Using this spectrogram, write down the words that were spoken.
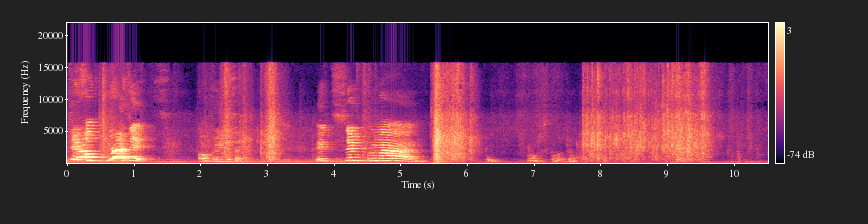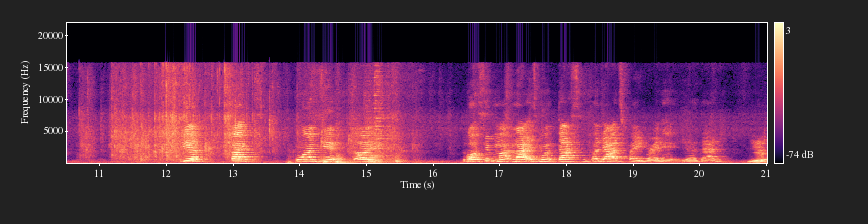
still credits! Oh, who's this? It's Superman! Oh, Rose Skeleton. Yeah, thanks. Like it, guys. I've got Superman. That is my that's my dad's favourite, isn't it? Your dad. Yeah.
